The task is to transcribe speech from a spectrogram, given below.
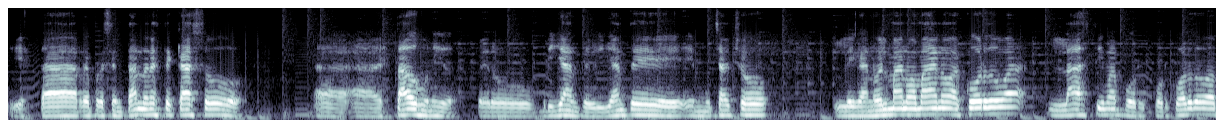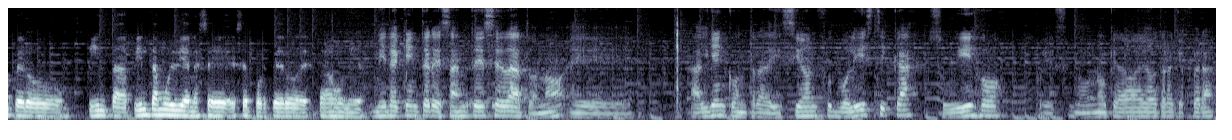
y está representando en este caso a, a Estados Unidos. Pero brillante, brillante el muchacho le ganó el mano a mano a Córdoba. Lástima por, por Córdoba, pero pinta, pinta muy bien ese, ese portero de Estados Unidos. Mira qué interesante ese dato, ¿no? Eh, alguien con tradición futbolística, su hijo, pues no, no quedaba de otra que fuera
